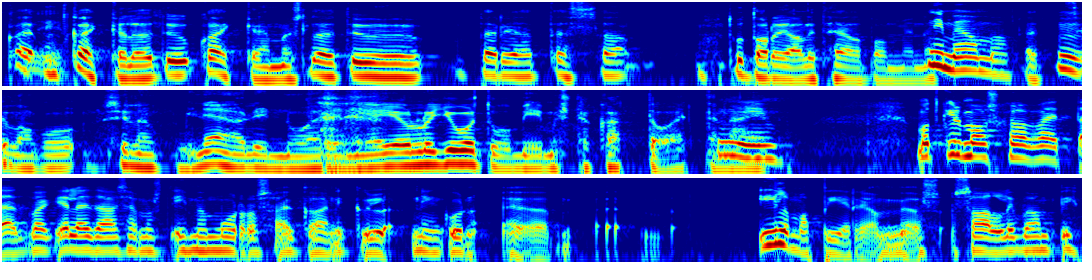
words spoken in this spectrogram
Ka- niin. Kaikkea löytyy, kaikkea myös löytyy periaatteessa tutoriaalit helpommin. Nimenomaan. Et mm. silloin, kun, silloin kun minä olin nuori, niin ei ollut YouTubea, mistä katsoa, että näin. niin. Mutta kyllä mä uskallan väittää, että vaikka eletään semmoista ihme murrosaikaa, niin kyllä niin kun, ö, ilmapiiri on myös sallivampi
